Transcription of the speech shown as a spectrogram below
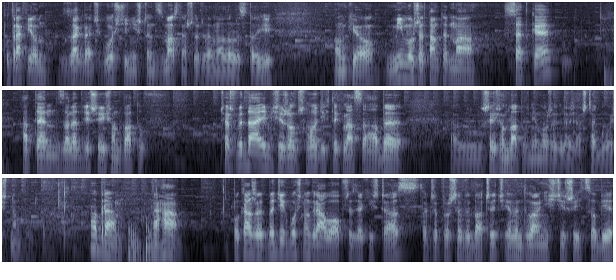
Potrafi on zagrać głośniej niż ten wzmacniacz, który tam na dole stoi. Onkyo. Mimo, że tamten ma setkę, a ten zaledwie 60 W. Chociaż wydaje mi się, że on przechodzi w tę klasę AB. a 60 W nie może grać aż tak głośno. Dobra, aha. Pokażę, będzie głośno grało przez jakiś czas, także proszę wybaczyć, ewentualnie ściszyć sobie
